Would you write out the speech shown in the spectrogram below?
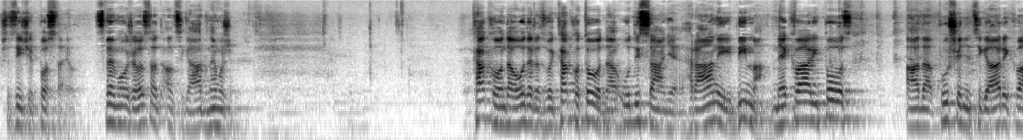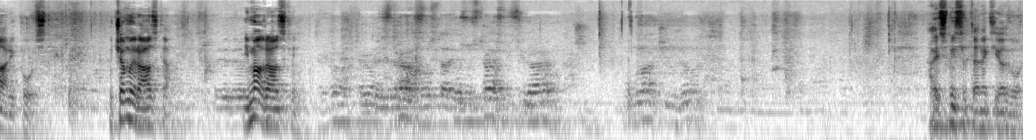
što se tiče posta, jel? Sve može ostati, ali cigaru ne može. Kako onda ovdje razvoj? Kako to da udisanje hrane i dima ne kvari post, a da pušenje cigare kvari post? U čemu je razlika? Ima li razlike? Hajde smislite neki odgovor.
